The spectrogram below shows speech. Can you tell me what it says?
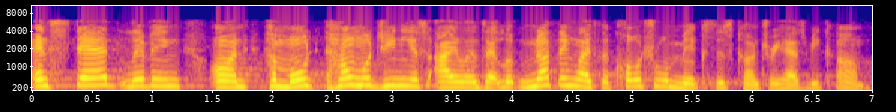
Instead, living on homo- homogeneous islands that look nothing like the cultural mix this country has become.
